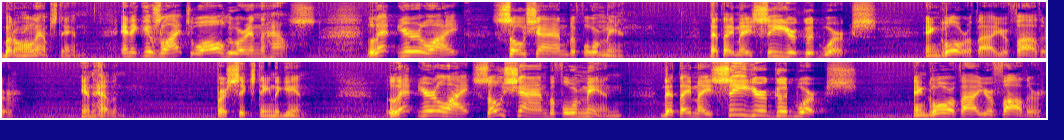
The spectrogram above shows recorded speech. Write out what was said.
but on a lampstand. And it gives light to all who are in the house. Let your light so shine before men that they may see your good works and glorify your Father in heaven. Verse 16 again. Let your light so shine before men that they may see your good works and glorify your Father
